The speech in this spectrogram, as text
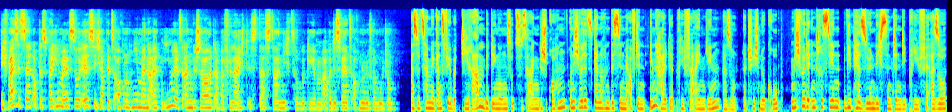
ich weiß jetzt nicht, ob das bei E-Mails so ist. Ich habe jetzt auch noch nie meine alten E-Mails angeschaut, aber vielleicht ist das da nicht so gegeben. Aber das wäre jetzt auch nur eine Vermutung. Also jetzt haben wir ganz viel über die Rahmenbedingungen sozusagen gesprochen und ich würde jetzt gerne noch ein bisschen mehr auf den Inhalt der Briefe eingehen, also natürlich nur grob. Mich würde interessieren, wie persönlich sind denn die Briefe? Also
